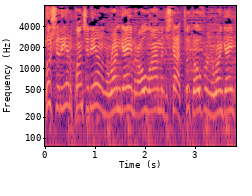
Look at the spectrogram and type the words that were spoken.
push it in, punch it in in the run game, and our O-linemen just kind of took over in the run game.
